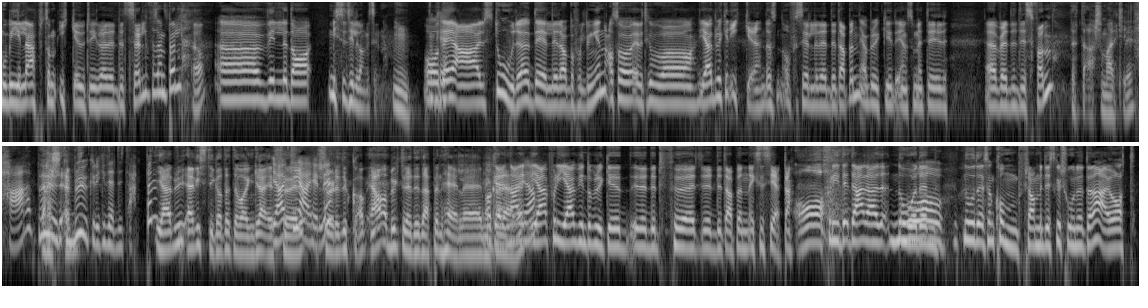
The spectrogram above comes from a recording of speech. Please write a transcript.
mobilapp som ikke er utvikla Reddit selv, f.eks., Ja. uh, ville da miste tilgangen sin. Mm. Og okay. det er store deler av befolkningen. Altså, Jeg vet ikke hva Jeg bruker ikke den offisielle Reddit-appen. Jeg bruker en som heter eh, Reddit is fun. Dette er så merkelig. Hæ? Bruker, jeg, jeg, Bruker, du ikke Reddit-appen? Jeg, jeg visste ikke at dette var en greie før, før det dukka opp. Jeg har brukt Reddit-appen hele min okay, karriere. nei, jeg, fordi jeg begynte å bruke Reddit før Reddit-appen eksisterte. Oh. Fordi det, der er noe, Wow. den, noe det som kom fram i diskusjonen er jo at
